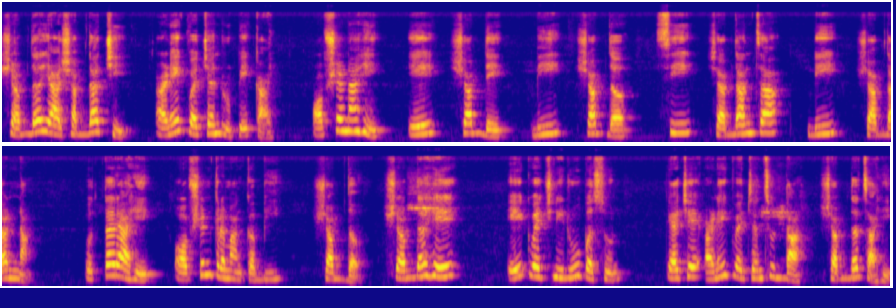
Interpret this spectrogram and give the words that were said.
शब्द या शब्दाची अनेक वचन रूपे काय? ऑप्शन आहे ए शब्दे बी शब्द सी शब्दांचा डी शब्दांना. उत्तर आहे ऑप्शन क्रमांक बी शब्द. शब्द हे एकवचनी रूप असून त्याचे अनेक वचनसुद्धा शब्दच आहे.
